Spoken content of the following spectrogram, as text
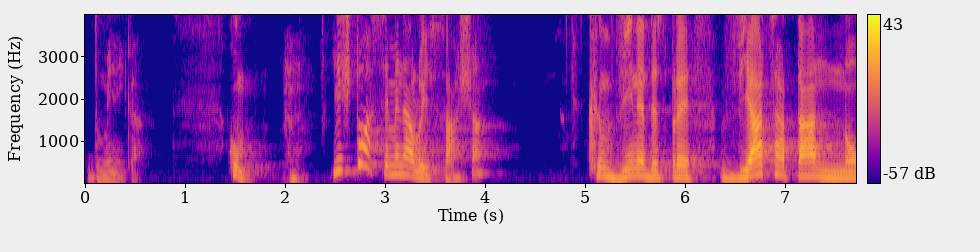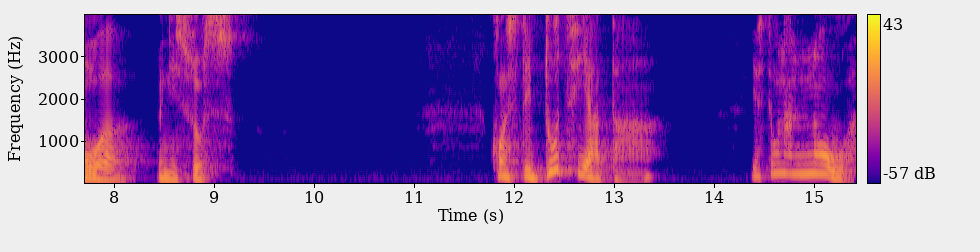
duminică. Cum? Ești tu asemenea lui Sasha? Când vine despre viața ta nouă în Isus. Constituția ta este una nouă.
